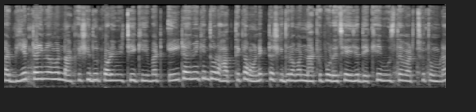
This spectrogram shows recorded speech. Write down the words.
আর বিয়ের টাইমে আমার নাকে সিঁদুর পড়েনি ঠিকই বাট এই টাইমে কিন্তু ওর হাত থেকে অনেকটা সিঁদুর আমার নাকে পড়েছে এই যে দেখেই বুঝতে পারছ তোমরা।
